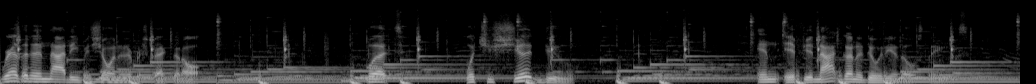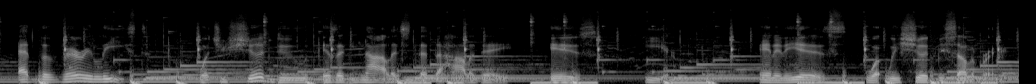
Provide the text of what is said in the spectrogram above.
rather than not even showing any respect at all. But what you should do, and if you're not going to do any of those things, at the very least, what you should do is acknowledge that the holiday is here. And it is what we should be celebrating,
